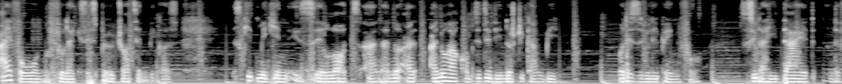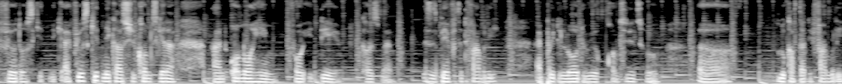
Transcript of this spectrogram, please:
I, for one, would feel like it's a spiritual thing because skit making is a lot, and I know I, I know how competitive the industry can be. But this is really painful to see that he died in the field of skit making. I feel skit makers should come together and honor him for a day because, man, this is painful to the family. I pray the Lord will continue to uh, look after the family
